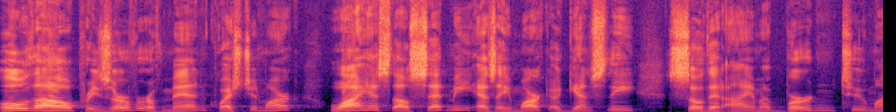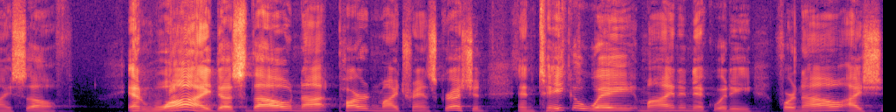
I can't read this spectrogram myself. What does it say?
O thou preserver of men? Question mark. Why hast thou set me as a mark against thee, so that I am a burden to myself? And why dost thou not pardon my transgression and take away mine iniquity? For now, I sh-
